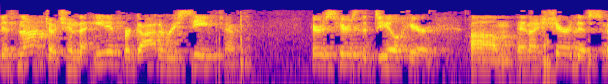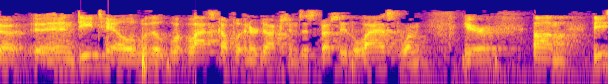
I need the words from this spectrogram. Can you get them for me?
eateth not judge him that eateth, for God hath received him. Here's, here's the deal here. Um, and I shared this uh, in detail with the last couple introductions, especially the last one here. Um, these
